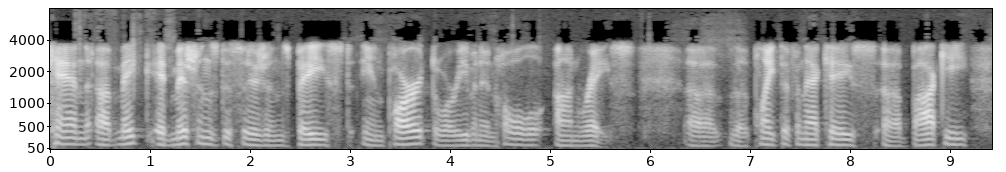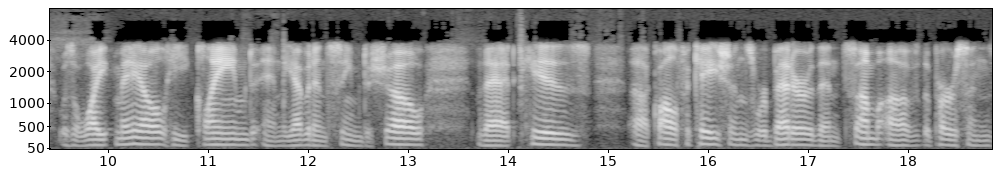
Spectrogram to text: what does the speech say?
can uh, make admissions decisions based in part or even in whole on race. Uh, the plaintiff in that case, uh, Bakke, was a white male. He claimed, and the evidence seemed to show, that his uh, qualifications were better than some of the persons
